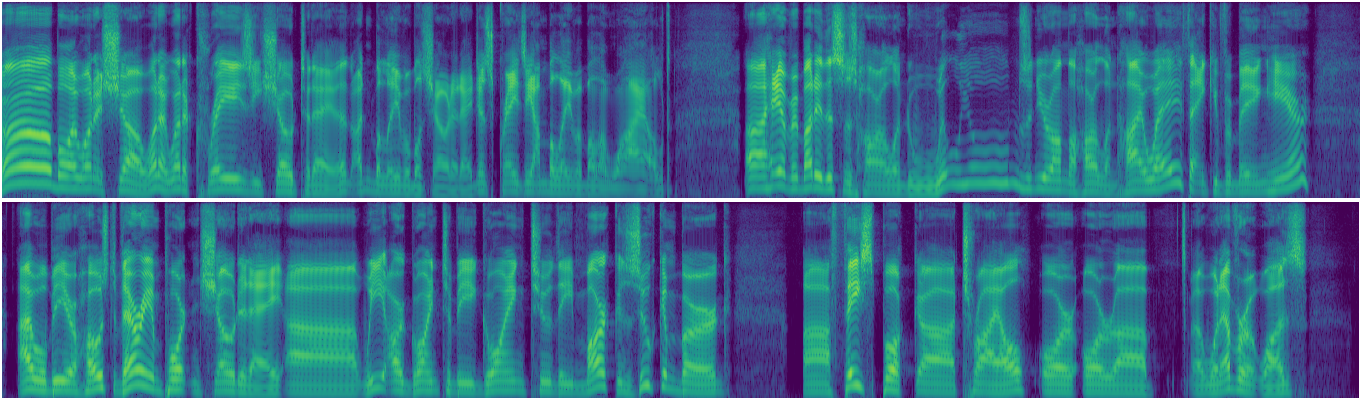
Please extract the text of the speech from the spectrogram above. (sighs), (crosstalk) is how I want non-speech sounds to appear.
Oh boy, what a show! What a what a crazy show today! An unbelievable show today. Just crazy, unbelievable, and wild. Uh, hey everybody, this is Harland Williams, and you're on the Harland Highway. Thank you for being here. I will be your host. Very important show today. Uh, we are going to be going to the Mark Zuckerberg uh, Facebook uh, trial or or uh, uh, whatever it was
